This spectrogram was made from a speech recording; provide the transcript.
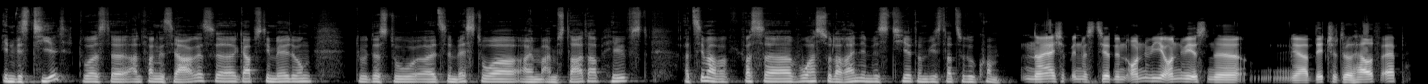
investiert. Du hast äh, Anfang des Jahres äh, gab es die Meldung, du, dass du als Investor einem, einem Startup hilfst. Erzähl mal, was, äh, wo hast du da rein investiert und wie ist dazu gekommen? Naja, ich habe investiert in Onvi. Onvi ist eine ja, Digital Health App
